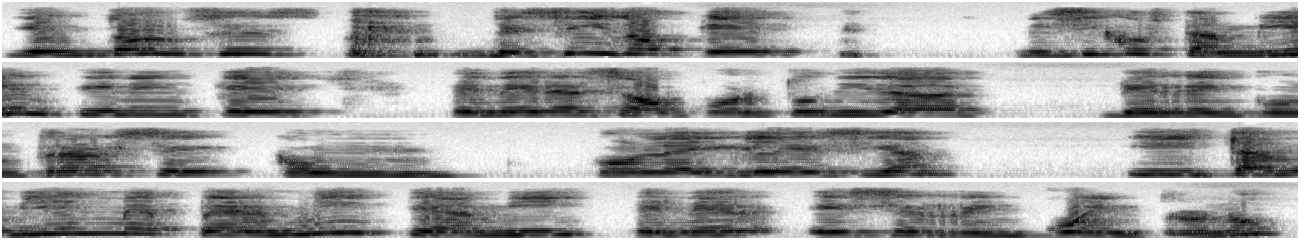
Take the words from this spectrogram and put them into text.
Y entonces decido que mis hijos también tienen que tener esa oportunidad de reencontrarse con, con la iglesia y también me permite a mí tener ese reencuentro, ¿no?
